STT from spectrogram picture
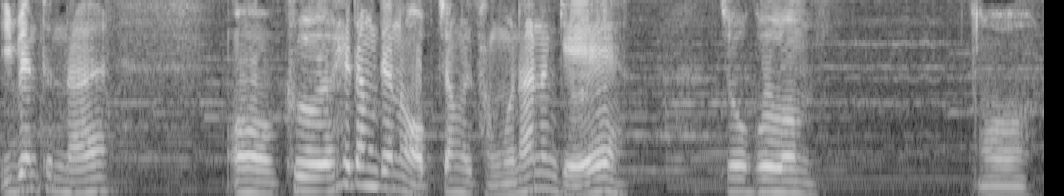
이벤트 날 어, 그 해당되는 업장을 방문하는 게 조금 어, 어,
